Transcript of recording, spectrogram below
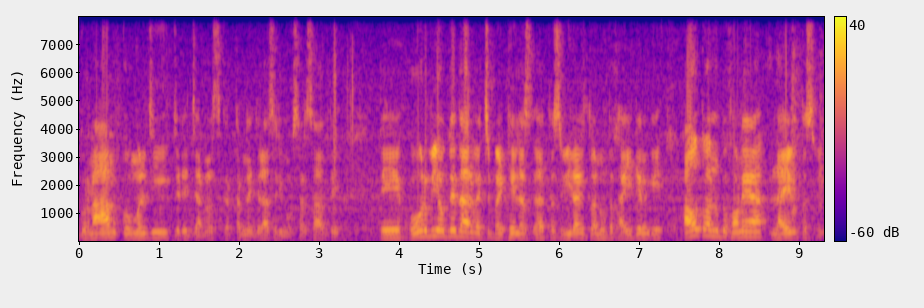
ਗੁਰਨਾਮ ਕੋਮਲ ਜੀ ਜਿਹੜੇ ਜਨਰਲ ਸਕੱਤਰ ਨੇ ਜ਼ਿਲ੍ਹਾ ਸ੍ਰੀ ਮੁਕਤਸਰ ਸਾਹਿਬ ਦੇ ਤੇ ਹੋਰ ਵੀ ਅਹੁਦੇਦਾਰ ਵਿੱਚ ਬੈਠੇ ਲਸ- ਤਸਵੀਰਾਂ 'ਚ ਤੁਹਾਨੂੰ ਦਿਖਾਈ ਦੇਣਗੇ। ਆਓ ਤੁਹਾਨੂੰ ਦਿਖਾਉਣੇ ਆ ਲਾਈਵ ਤਸਵੀਰ।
